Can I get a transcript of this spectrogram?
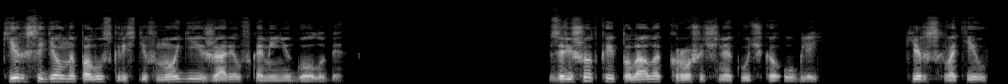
Кир сидел на полу, скрестив ноги, и жарил в камине голубя. За решеткой пылала крошечная кучка углей. Кир схватил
